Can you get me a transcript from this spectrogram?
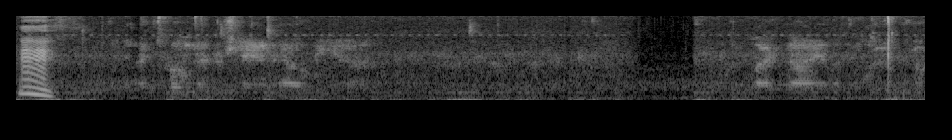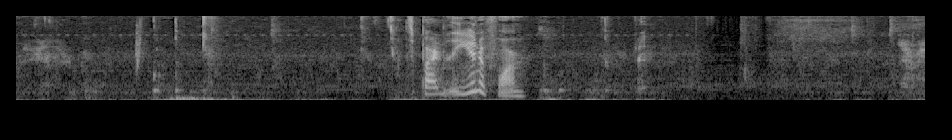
Hmm. And I totally understand how the, uh, the black dye and the blue go together. It's part of the uniform. There we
